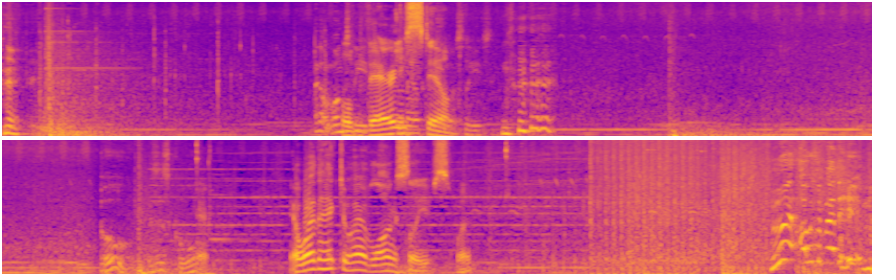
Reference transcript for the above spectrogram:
I got long sleeves. very still. sleeves. oh, this is cool. Okay. Yeah, why the heck do I have long sleeves? What? I was about to hit him!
